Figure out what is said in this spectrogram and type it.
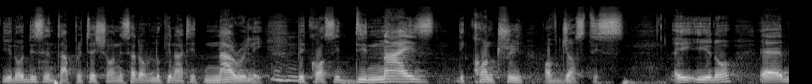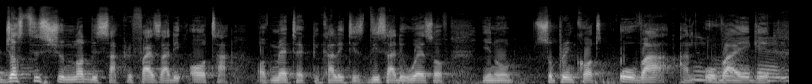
you know, this interpretation instead of looking at it narrowly mm -hmm. because it denies the country of justice. Uh, you know, uh, justice should not be sacrificed at the altar of mere technicalities. These are the words of, you know, Supreme Court over and mm -hmm. over again. again.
